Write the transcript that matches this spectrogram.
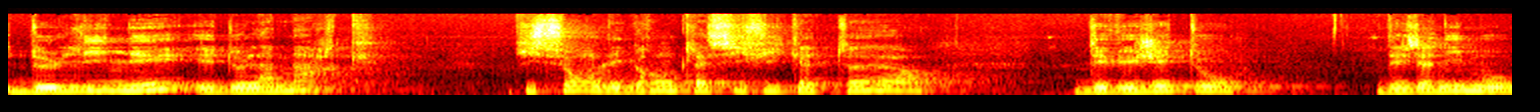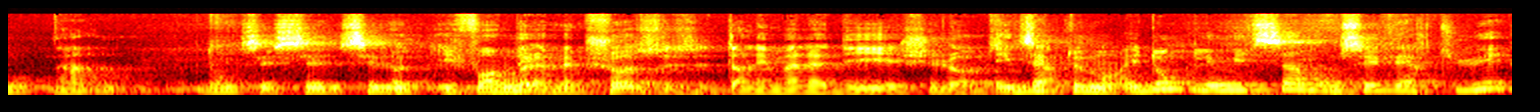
de Linné et de Lamarck, qui sont les grands classificateurs des végétaux, des animaux. Hein. Donc c'est le. Ils font un peu la même chose dans les maladies et chez l'homme. Exactement. Et donc les médecins vont s'évertuer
